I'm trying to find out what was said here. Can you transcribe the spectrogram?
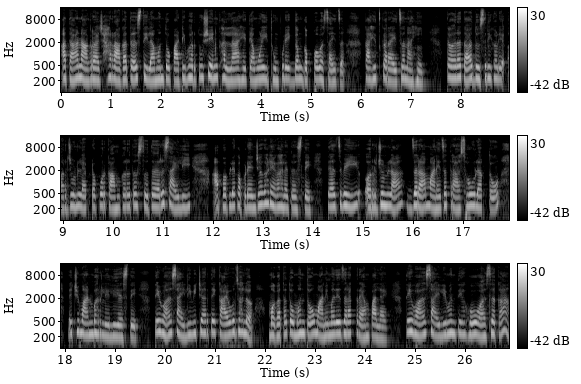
आता नागराज हा रागातच तिला म्हणतो पाठीभर तू शेण खाल्लं आहे त्यामुळे इथून पुढे एकदम गप्प बसायचं. काहीच करायचं नाही. तर आता दुसरीकडे अर्जुन लॅपटॉपवर काम करत असतो तर सायली आपापल्या कपड्यांच्या घड्या घालत असते. त्याचवेळी अर्जुनला जरा मानेचा त्रास होऊ लागतो. त्याची मान भरलेली असते. तेव्हा सायली विचारते काय हो झालं? मग आता तो म्हणतो मानेमध्ये जरा क्रॅम्प आलाय. तेव्हा सायली म्हणते हो असं का?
